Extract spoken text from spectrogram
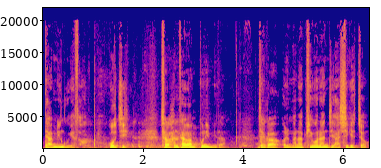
대한민국에서 오직 저 한 사람 뿐입니다. 제가 얼마나 피곤한지 아시겠죠?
